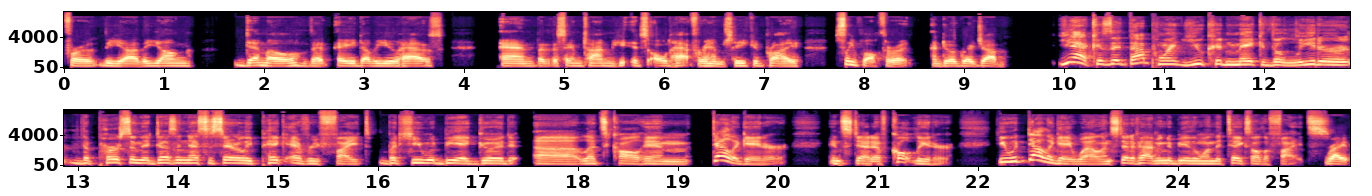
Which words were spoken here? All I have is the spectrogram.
for the uh, the young demo that AEW has, and but at the same time, he, it's old hat for him, so he could probably sleepwalk through it and do a great job. yeah because at that point you could make the leader the person that doesn't necessarily pick every fight but he would be a good uh let's call him delegator instead of cult leader he would delegate well instead of having to be the one that takes all the fights Right.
